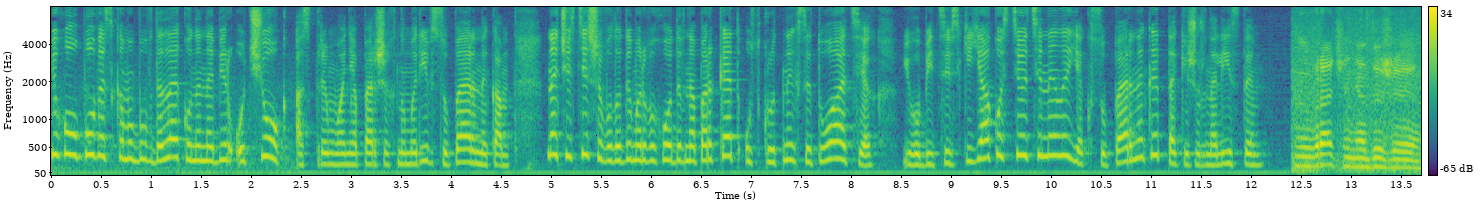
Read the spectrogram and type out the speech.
Його обов'язками був далеко не набір очок, а стримування перших номерів суперника. Найчастіше Володимир виходив на паркет у скрутних ситуаціях. Його бійцівські якості оцінили як суперники, так і журналісти. Ну, враження дуже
